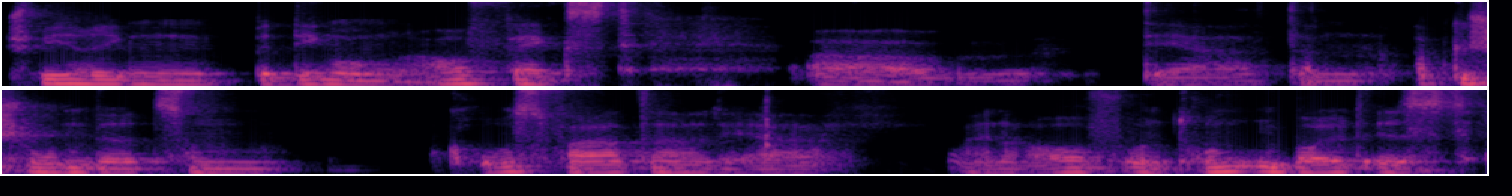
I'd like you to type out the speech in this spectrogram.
schwierigen Bedingungen aufwächst, äh, der dann abgeschoben wird zum Großvater, der ein Rauf- und Trunkenbold ist,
